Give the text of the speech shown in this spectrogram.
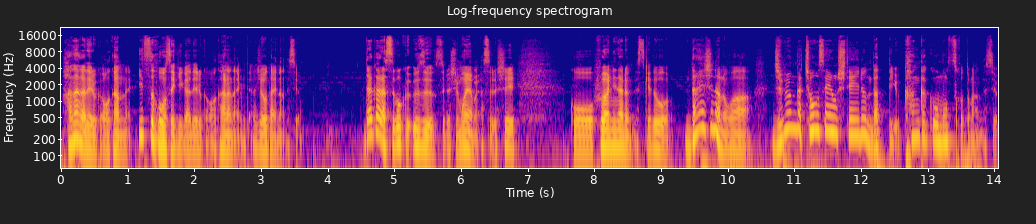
花が出るかわかんない。いつ宝石が出るかわからないみたいな状態なんですよ。だからすごくうずうずするしもやもやするしこう不安になるんですけど大事なのは自分が挑戦をしているんだっていう感覚を持つことなんですよ。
